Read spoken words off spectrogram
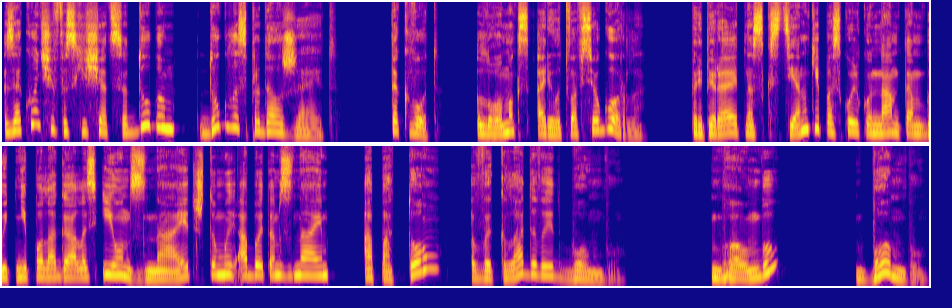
Закончив восхищаться дубом, Дуглас продолжает. Так вот, Ломакс орёт во все горло. Припирает нас к стенке, поскольку нам там быть не полагалось, и он знает, что мы об этом знаем, а потом выкладывает бомбу. Бомбу? Бомбу.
